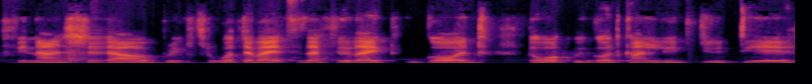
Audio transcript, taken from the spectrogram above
financial breakthrough, whatever it is, I feel like God, the work with God can lead you there.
